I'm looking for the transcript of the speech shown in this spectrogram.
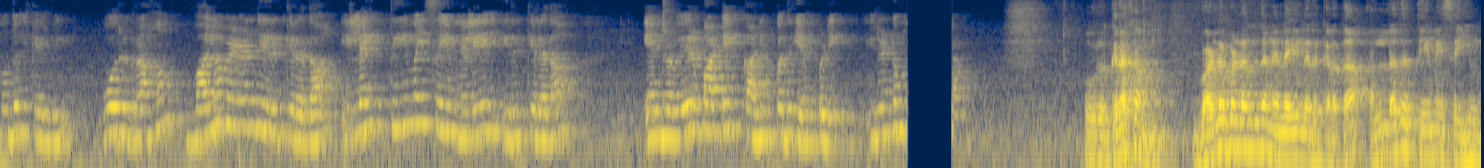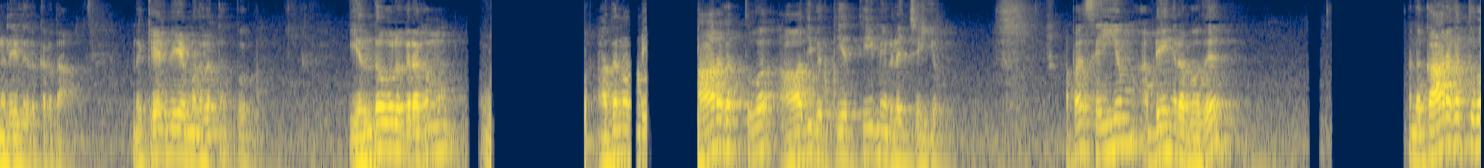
முதல் கேள்வி ஒரு கிரகம் வலுவிழந்து இருக்கிறதா? இல்லை தீமை செய்யும் நிலையில் இருக்கிறதா? என்ற வேறுபாட்டை கணிப்பது எப்படி? இரண்டும் ஒரு கிரகம் வலுவிழந்த நிலையில் இருக்கிறதா அல்லது தீமை செய்யும் நிலையில் இருக்கிறதா? இந்த கேள்வியே முதல்ல தப்பு. எந்த ஒரு கிரகமும் அதனுடைய காரகத்துவ ஆதிபத்திய தீமைகளை செய்யும். அப்ப செய்யும் அப்படிங்கிற போது அந்த காரகத்துவ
